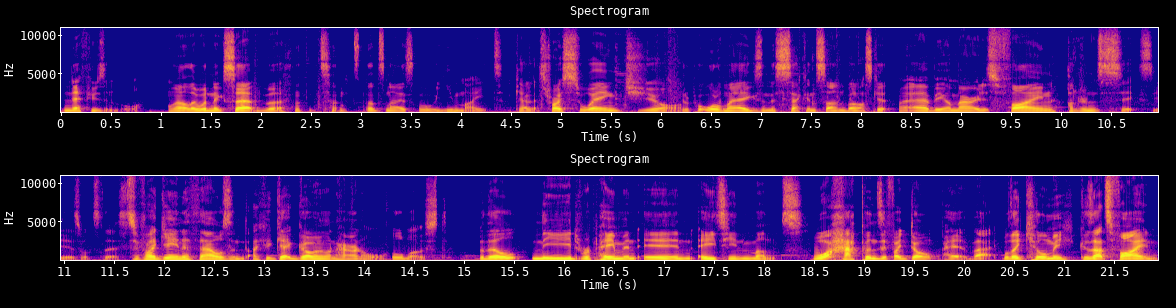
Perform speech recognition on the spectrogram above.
nephews-in-law. Well, they wouldn't accept, but that's, that's nice. Oh, you might. Okay, let's try swaying Jon. I'm gonna put all of my eggs in this second son basket. My heir being unmarried is fine. 106 years, what's this? So if I gain a thousand, I could get going on Harrenhal, almost but they'll need repayment in 18 months. What happens if I don't pay it back? Will they kill me? Because that's fine.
